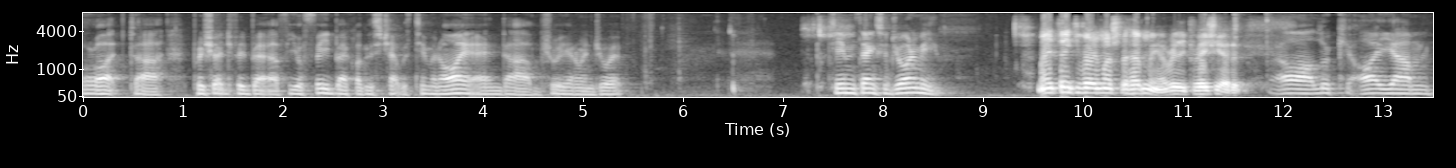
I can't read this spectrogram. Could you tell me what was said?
All right, uh, appreciate your feedback uh, your feedback on this chat with Tim and I, and uh, I'm sure you're going to enjoy it. Tim, thanks for joining me. Mate, thank you very much for having me. I really appreciate it. Oh, look, I um,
